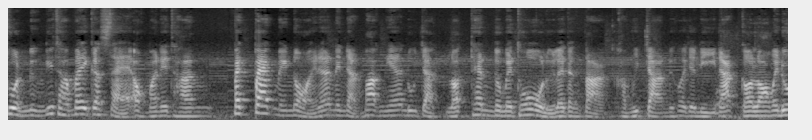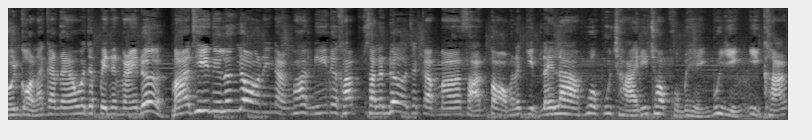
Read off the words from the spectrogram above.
ส่วนหนึ่งที่ทำให้กระแสออกมาในทาง แป๊กๆหน่อยๆนะในหนังภาคนี้ดูจาก Rotten Tomatoes หรืออะไรต่างๆคำวิจารณ์ไม่ค่อยจะดีนัก ก็ลองไปดูกันก่อนแล้วกันนะว่าจะเป็นยังไงเด้อมาที่ในเรื่องย่อในหนังภาคนี้นะครับซาลันเดอร์จะกลับมาสานต่อภารกิจไล่ล่าพวกผู้ชายที่ชอบข่มเหงผู้หญิงอีกครั้ง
